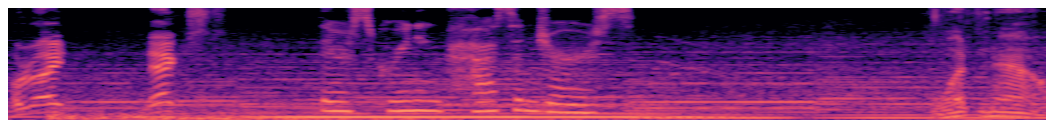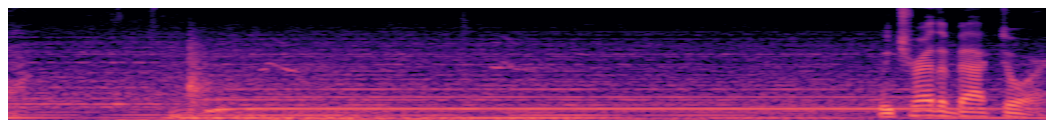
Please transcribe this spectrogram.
All right, next. They're screening passengers. What now? We try the back door.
